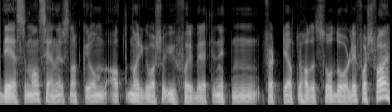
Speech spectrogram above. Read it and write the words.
det som man senere snakker om, at Norge var så uforberedt i 1940 at vi hadde et så dårlig forsvar.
